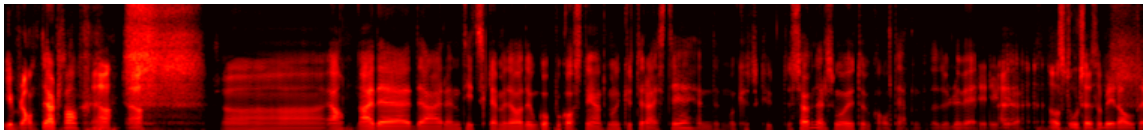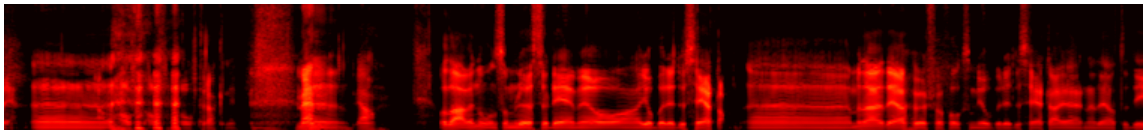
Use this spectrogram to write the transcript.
iblant i hvert fall. Ja, ja. Så ja, nei, det, det er en tidsklemme, det òg. Det går på bekostning. Enten må du kutte reisetid, enten du må kutte, kutte søvn, eller så må du utover kvaliteten på det du leverer i livet. Og stort sett så blir det alle tre. Ja, Eh, alt, alt, alt rakner. Men Eh, ja. Og det er vel noen som løser det med å jobbe redusert, da. Eh, men det, det jeg har hørt fra folk som jobber redusert, er gjerne det at de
